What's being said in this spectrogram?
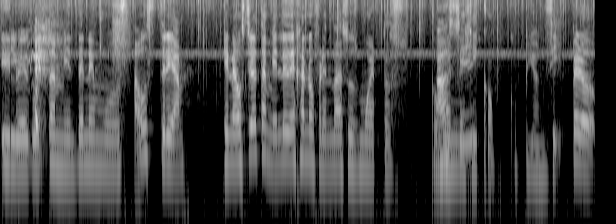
Y luego también tenemos Austria, que en Austria también le dejan ofrenda a sus muertos como Ah, en ¿sí? México. Sí, pero,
